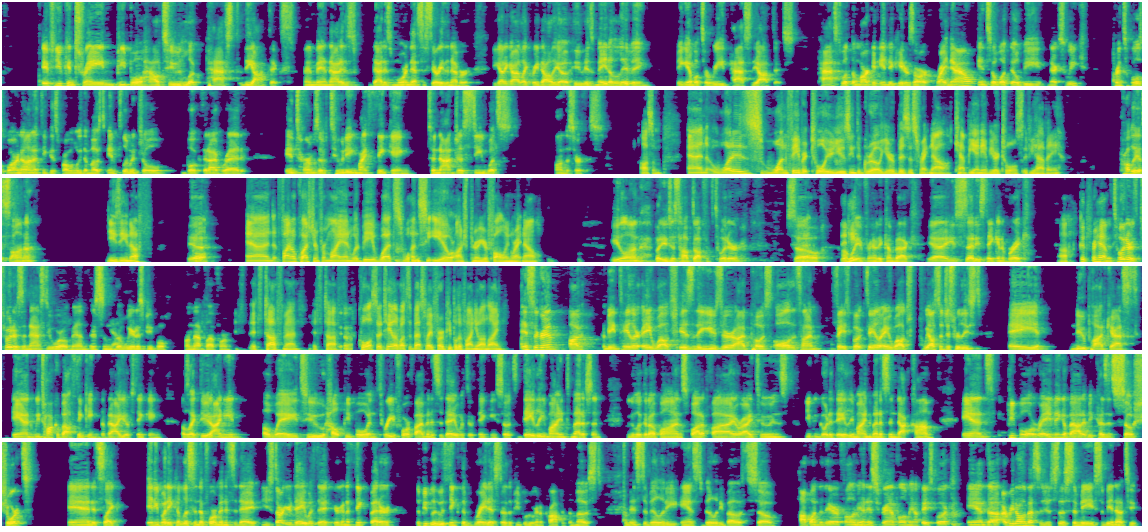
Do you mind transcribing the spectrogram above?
if you can train people how to look past the optics, and man, that is that is more necessary than ever. You got a guy like Ray Dalio who has made a living being able to read past the optics past what the market indicators are right now into what they'll be next week. Principles Bar None, I think, is probably the most influential book that I've read in terms of tuning my thinking to not just see what's on the surface. Awesome. And what is one favorite tool you're using to grow your business right now? Can't be any of your tools if you have any. Probably Asana. Easy enough? Yeah. Cool. And final question from my end would be what's one CEO or entrepreneur you're following right now? Elon, but he just hopped off of Twitter. So I'm he? waiting for him to come back. Yeah, he said he's taking a break. Oh, good for him. Twitter Twitter's a nasty world, man. There's some yeah. the weirdest people on that platform. It's, it's tough, man. It's tough. Yeah. Cool. So Taylor, what's the best way for people to find you online? Instagram. I mean, Taylor A. Welch is the user I post all the time. Facebook, Taylor A. Welch. We also just released a new podcast and we talk about thinking, the value of thinking. I was like, dude, I need a way to help people in three, four, five minutes a day with their thinking. So it's Daily Mind Medicine. You can look it up on Spotify or iTunes. You can go to dailymindmedicine.com. And people are raving about it because it's so short and it's like anybody can listen to four minutes a day. You start your day with it, you're going to think better. The people who think the greatest are the people who are going to profit the most from instability and stability both. So hop onto there, follow me on Instagram, follow me on Facebook, and uh, I read all the messages. So send me send me a note too.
